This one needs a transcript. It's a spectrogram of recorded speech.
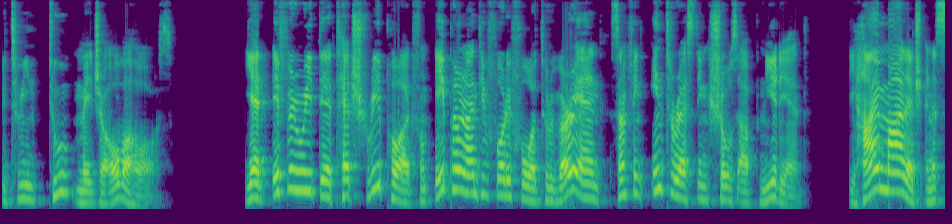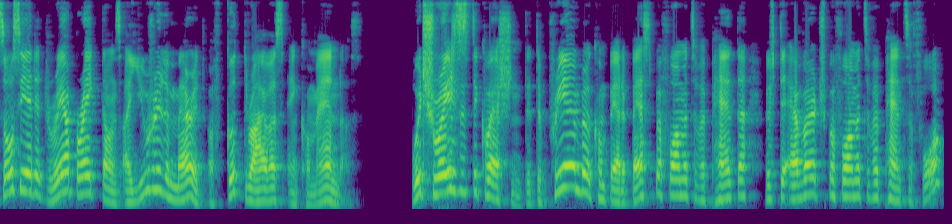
between two major overhauls. Yet, if we read the attached report from April 1944 to the very end, something interesting shows up near the end. The high mileage and associated rare breakdowns are usually the merit of good drivers and commanders. Which raises the question, did the preamble compare the best performance of a Panther with the average performance of a Panzer IV?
